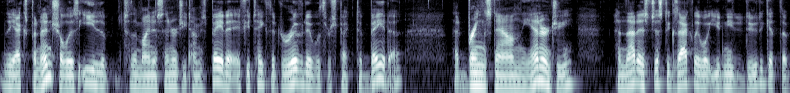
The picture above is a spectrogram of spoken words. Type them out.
the exponential is e to, to the minus energy times beta, if you take the derivative with respect to beta, that brings down the energy, and that is just exactly what you'd need to do to get the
